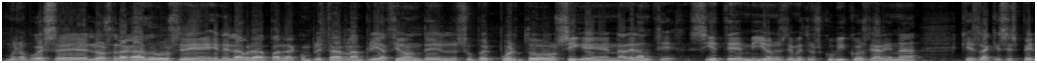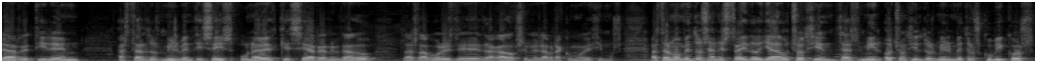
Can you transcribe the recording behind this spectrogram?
Bueno, pues eh, los dragados eh, en el Abra para completar la ampliación del superpuerto siguen adelante. Siete millones de metros cúbicos de arena, que es la que se espera retiren hasta el 2026, una vez que se ha reanudado las labores de dragados en el Abra, como decimos. Hasta el momento se han extraído ya 800.000 800 metros cúbicos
